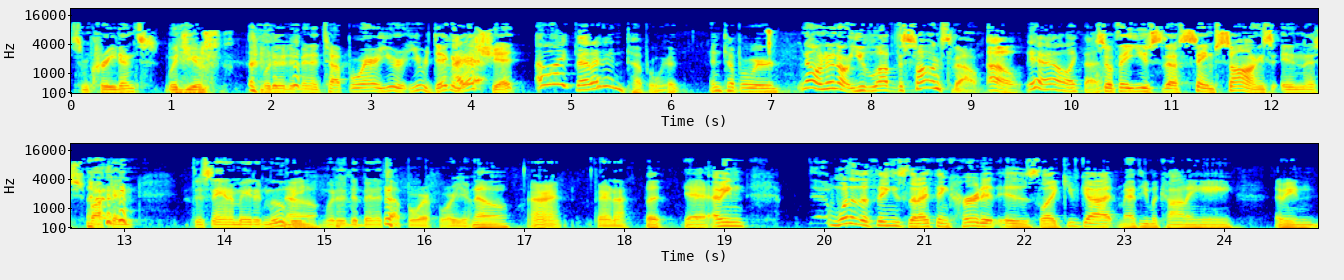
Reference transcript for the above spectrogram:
Some Creedence? Would you? would it have been a Tupperware? You were you were digging that shit. I like that. I didn't Tupperware. And Tupperware. No, no, no. You love the songs though. Oh, yeah, I like that. So if they used the same songs in this fucking this animated movie, No. would it have been a Tupperware for you? No. All right. Fair enough. But yeah, I mean, one of the things that I think hurt it is like you've got Matthew McConaughey. I mean,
